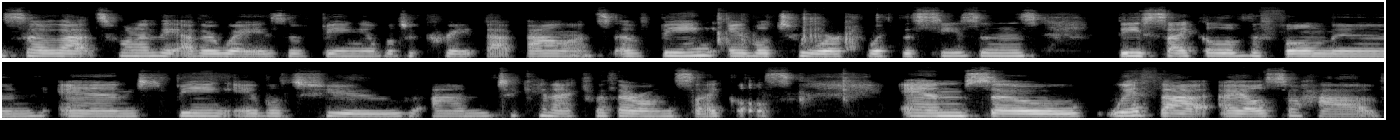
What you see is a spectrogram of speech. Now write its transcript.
so that's one of the other ways of being able to create that balance of being able to work with the seasons the cycle of the full moon and being able to um, to connect with our own cycles. And so with that i also have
